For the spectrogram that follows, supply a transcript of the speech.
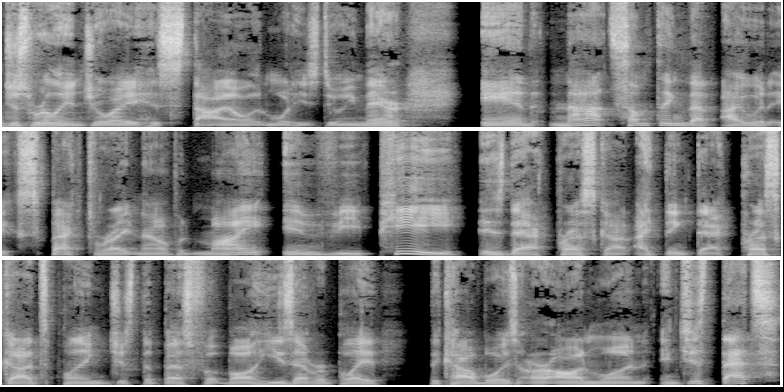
just really enjoy his style and what he's doing there. And not something that I would expect right now, but my MVP is Dak Prescott. I think Dak Prescott's playing just the best football he's ever played. The Cowboys are on one. And just that's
